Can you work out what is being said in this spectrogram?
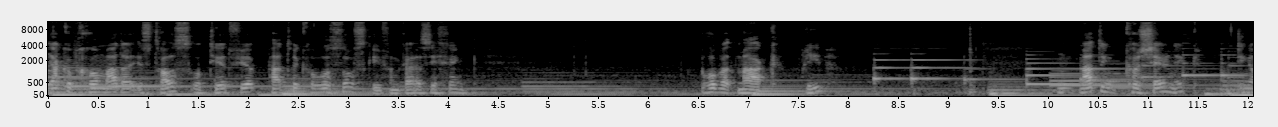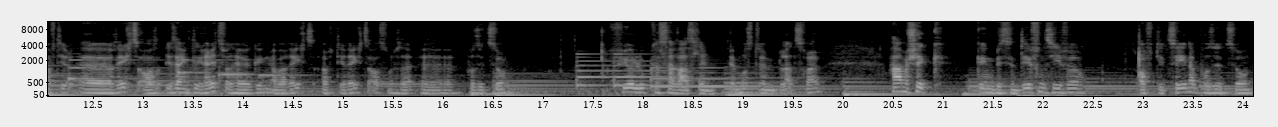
Jakob Romada ist raus rotiert für Patrick Rosowski von KSC. Robert Mark blieb. Martin Koschelnik ging auf die äh, rechts aus, ist eigentlich Rechtsverteidiger, ging aber rechts auf die Rechtsaußenposition für Lukas Haraslin. Der musste den Platz räumen. Hamschick ging ein bisschen defensiver auf die Zehnerposition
